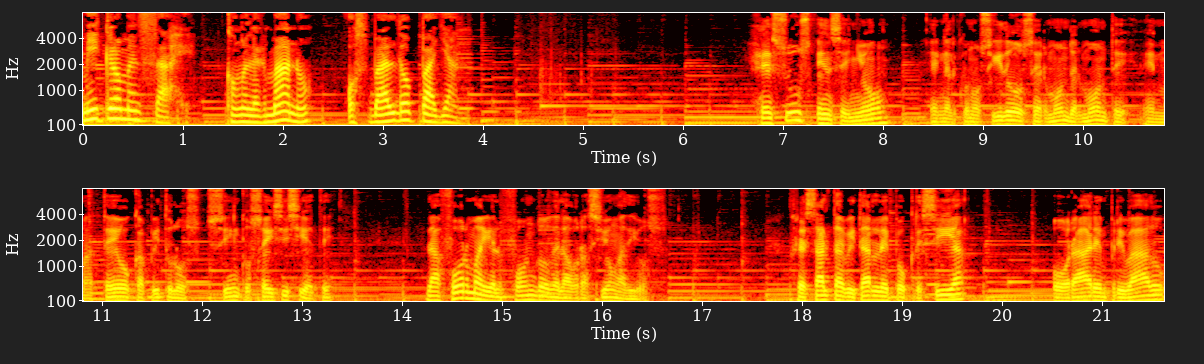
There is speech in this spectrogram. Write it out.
Micromensaje con el hermano Osvaldo Payán. Jesús enseñó en el conocido Sermón del Monte en Mateo capítulos 5, 6 y 7 la forma y el fondo de la oración a Dios. Resalta evitar la hipocresía, orar en privado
